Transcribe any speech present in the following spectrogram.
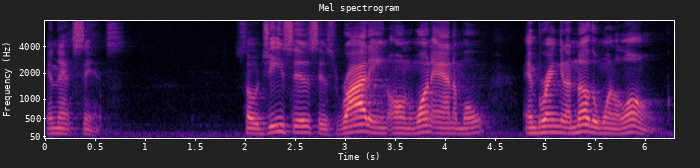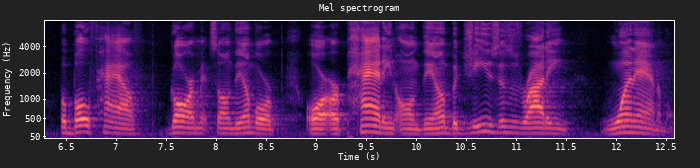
in that sense. So Jesus is riding on one animal and bringing another one along, but both have garments on them or, or, or padding on them, but Jesus is riding one animal.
